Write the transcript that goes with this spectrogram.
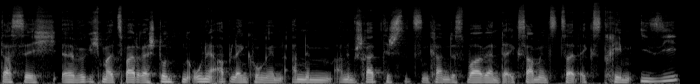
dass ich äh, wirklich mal zwei, drei Stunden ohne Ablenkungen an einem, an einem Schreibtisch sitzen kann. Das war während der Examenszeit extrem easy.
